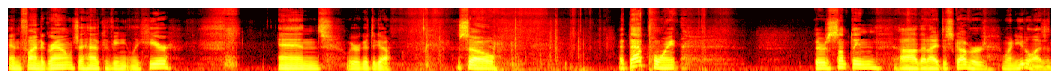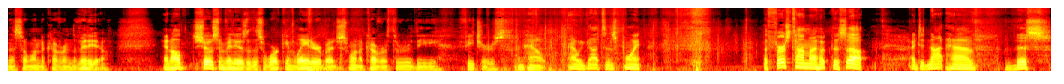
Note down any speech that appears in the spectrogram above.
and find a ground, which I have conveniently here. And we were good to go. So at that point, there's something uh, that I discovered when utilizing this I wanted to cover in the video. And I'll show some videos of this working later, but I just want to cover through the features and how, how we got to this point. The first time I hooked this up, I did not have this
